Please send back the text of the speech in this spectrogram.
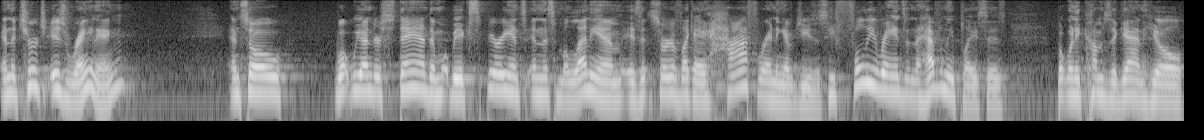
and the church is reigning. And so, what we understand and what we experience in this millennium is it's sort of like a half reigning of Jesus. He fully reigns in the heavenly places, but when he comes again, he'll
